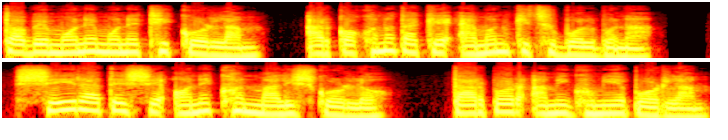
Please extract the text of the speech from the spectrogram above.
তবে মনে মনে ঠিক করলাম, আর কখনো তাকে এমন কিছু বলব না। সেই রাতে সে অনেকক্ষণ মালিশ করল। তারপর আমি ঘুমিয়ে পড়লাম।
